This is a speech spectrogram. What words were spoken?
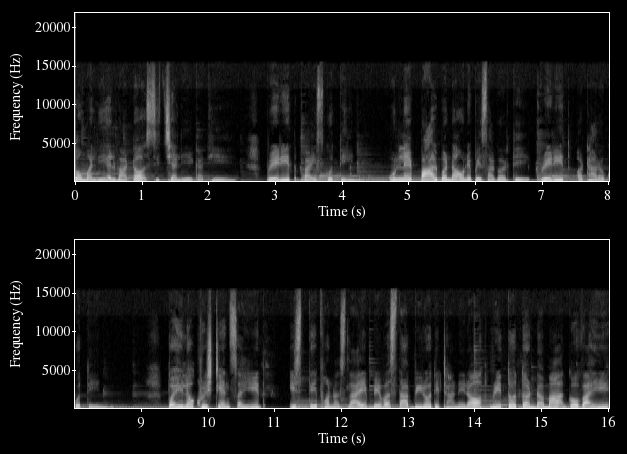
गमलियलबाट शिक्षा लिएका थिए। प्रेरित बाइसको तिन। उनले पाल बनाउने पेसा गर्थे प्रेरित अठारको तिन। पहिलो क्रिस्चियन शहीद स्टिफनसलाई व्यवस्था विरोधी ठानेर मृत्युदण्डमा गवाही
